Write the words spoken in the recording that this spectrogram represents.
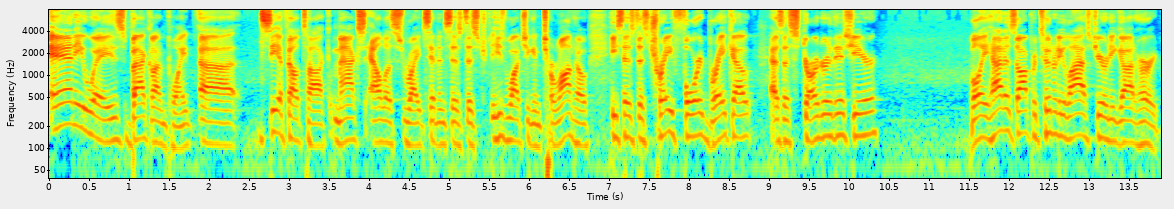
Anyways, back on point. Uh, CFL talk. Max Ellis writes in and says he's watching in Toronto. He says, "Does Tre Ford break out as a starter this year?" Well, he had his opportunity last year and he got hurt.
